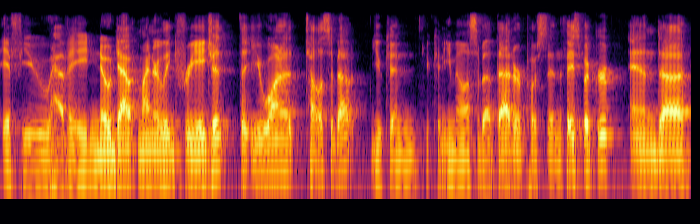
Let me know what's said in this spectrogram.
If you have a no doubt minor league free agent that you want to tell us about, you can you can email us about that or post it in the Facebook group. And uh,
